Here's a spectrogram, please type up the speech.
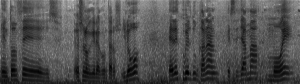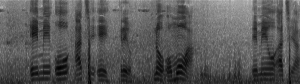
Entonces, eso es lo que quería contaros. Y luego he descubierto un canal que se llama Moe, M-O-H-E, creo. No, o Moa, M-O-H-A.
